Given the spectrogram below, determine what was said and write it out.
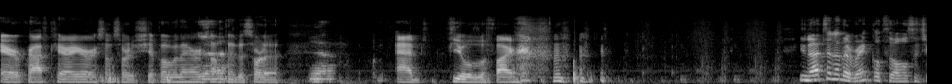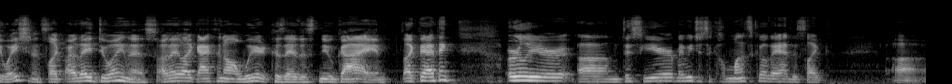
aircraft carrier or some sort of ship over there or Yeah. something to sort of Yeah. add fuel to the fire. you know, that's another wrinkle to the whole situation. It's like, are they doing this? Are they like acting all weird because they have this new guy? And like, they, I think earlier um, this year, maybe just a couple months ago, they had this like uh,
